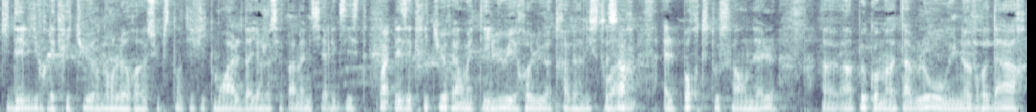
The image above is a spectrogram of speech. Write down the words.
qui délivre l'écriture dans leur euh, substantifique moelle. D'ailleurs, je sais pas même si elle existe. Ouais. Les écritures ont été lues et relues à travers l'histoire. Elles portent tout ça en elles. Euh, un peu comme un tableau ou une œuvre d'art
